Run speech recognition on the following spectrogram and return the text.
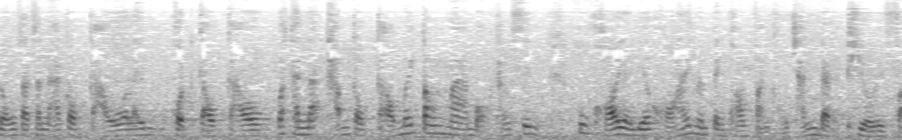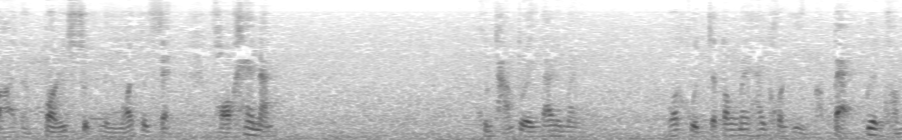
นงศาสนาเก่าๆอะไรกฎเก่าๆวัฒนธรรมเก่าๆไม่ต้องมาบอกทั้งสิ้นกูขออย่างเดียวขอให้มันเป็นความฝันของฉันแบบ purify แบบบริสุทธิ์หนึ่งร้อยเปอร์เซ็นต์ขอแค่นั้น คุณถามตัวเองได้หรือไม่ว่าคุณจะต้องไม่ให้คนอื่นมาแปะเปื้อนความ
